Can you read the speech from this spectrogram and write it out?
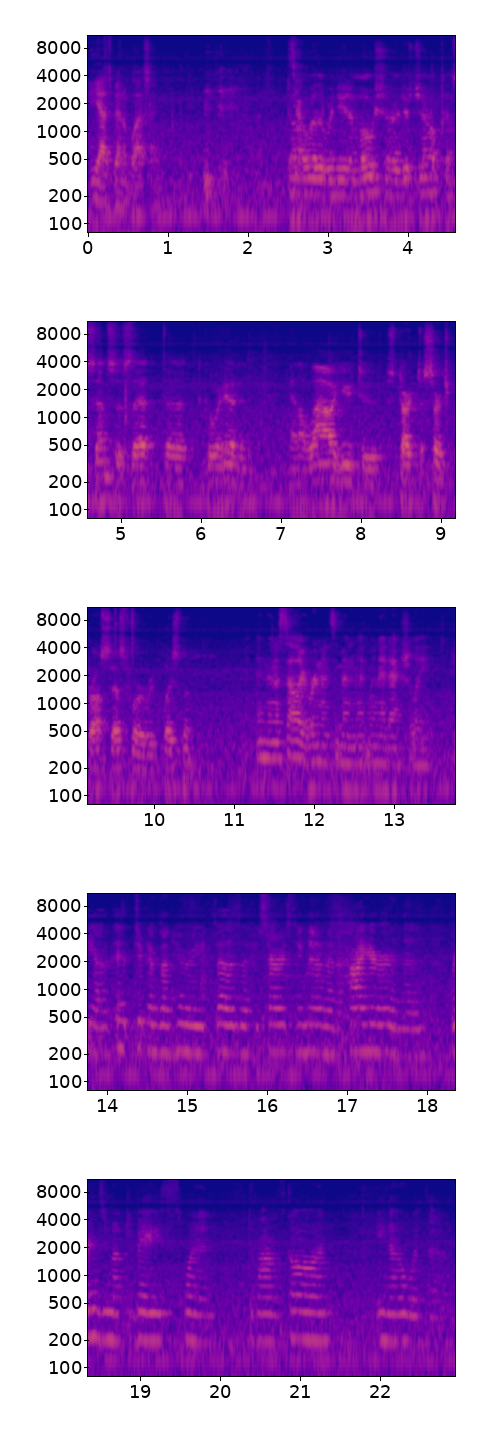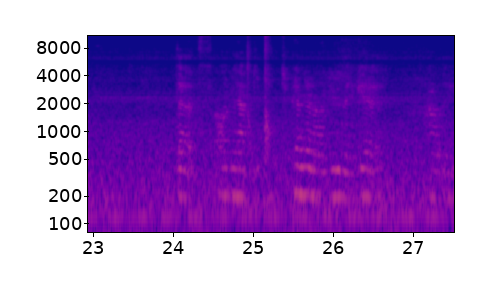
he has been a blessing. Don't know whether we need a motion or just general consensus that, uh, to go ahead and, and allow you to start the search process for a replacement. And then a salary ordinance amendment when it actually, Yeah, it depends on who he does, if he starts him in at a higher and then brings him up to base when Devon's gone, you know, with the, that's all gonna have to, depending on who they get, how they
